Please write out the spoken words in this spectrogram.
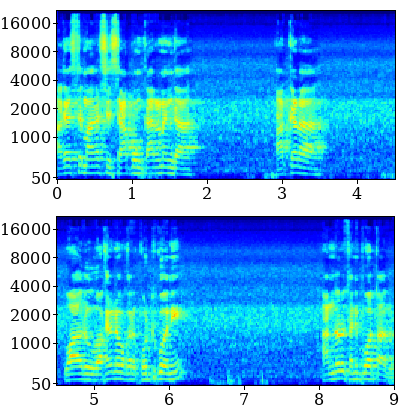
అగస్త్య మహర్షి శాపం కారణంగా అక్కడ వారు ఒకరిని ఒకరు కొట్టుకొని అందరూ చనిపోతారు.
